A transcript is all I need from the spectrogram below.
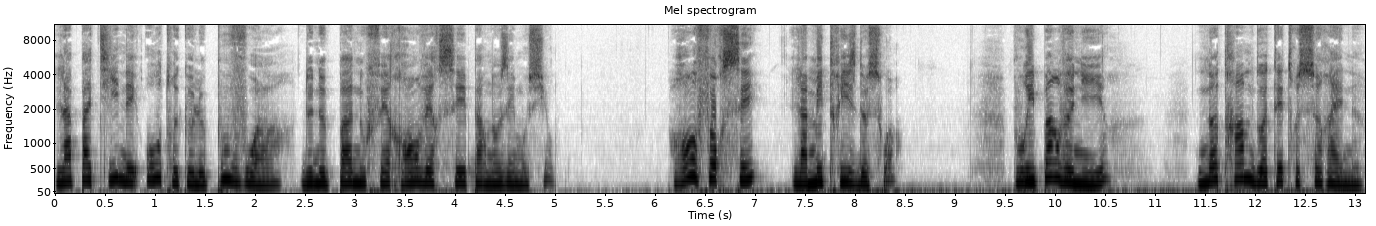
L'apathie n'est autre que le pouvoir de ne pas nous faire renverser par nos émotions. Renforcer la maîtrise de soi. Pour y parvenir, notre âme doit être sereine,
